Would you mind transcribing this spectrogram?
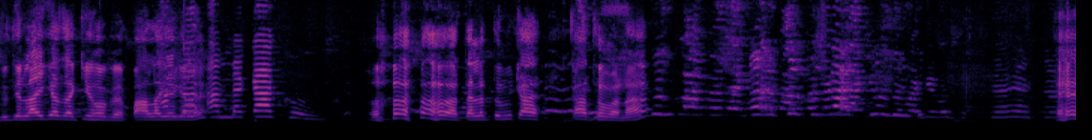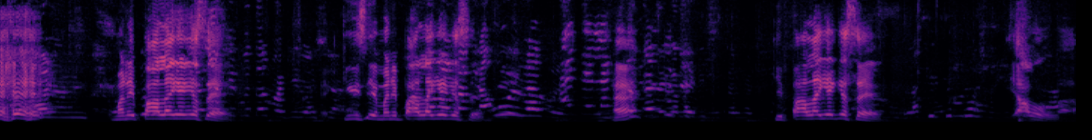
যদি লাইগা যা কি হবে? পা লাগে গেলে? আমরা তাহলে তুমি কা কাত হবে না? মানে পা লাগে গেছে? কি হইছে? মানে পা লাগে গেছে? হ্যাঁ? কি পা লাগে গেছে? আল্লাহ।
